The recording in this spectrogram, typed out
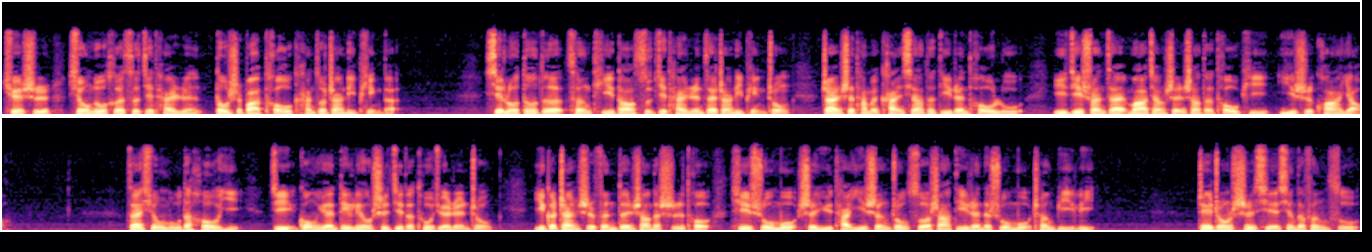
确实，匈奴和斯基泰人都是把头看作战利品的。希罗多德曾提到，斯基泰人在战利品中展示他们砍下的敌人头颅以及拴在马缰绳上的头皮，以示夸耀。在匈奴的后裔及公元第六世纪的突厥人中，一个战士坟墩上的石头，其数目是与他一生中所杀敌人的数目成比例。这种嗜血性的风俗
